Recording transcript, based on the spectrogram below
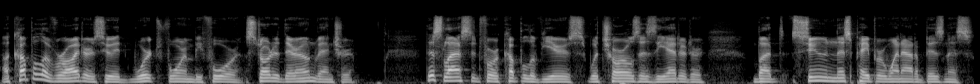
a couple of writers who had worked for him before started their own venture. This lasted for a couple of years with Charles as the editor, but soon this paper went out of business.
